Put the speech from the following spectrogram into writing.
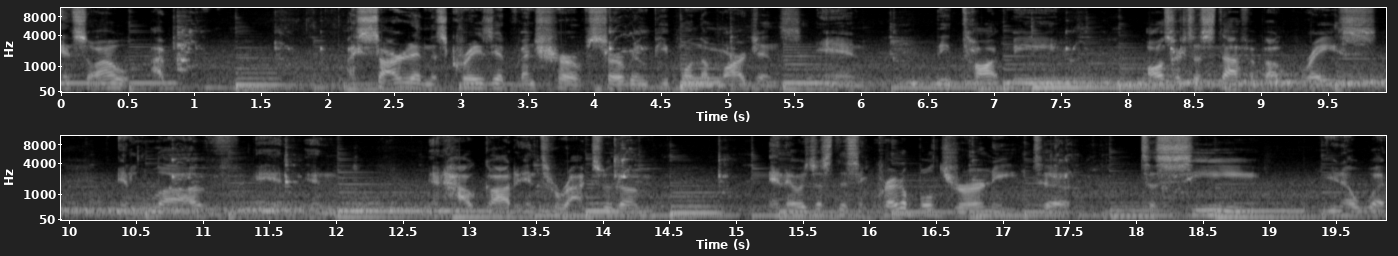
And so I, I I started in this crazy adventure of serving people in the margins, and they taught me all sorts of stuff about grace and love and and and how God interacts with them. And it was just this incredible journey to to see, you know, what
